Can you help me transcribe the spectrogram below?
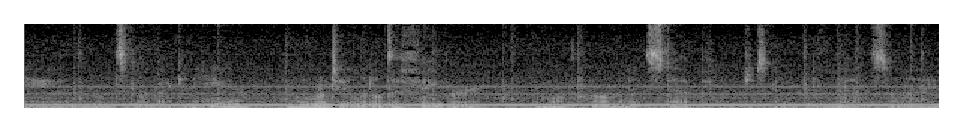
And let's go back in here. And we'll rotate a little to favor a more prominent step. Just gonna be that side.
